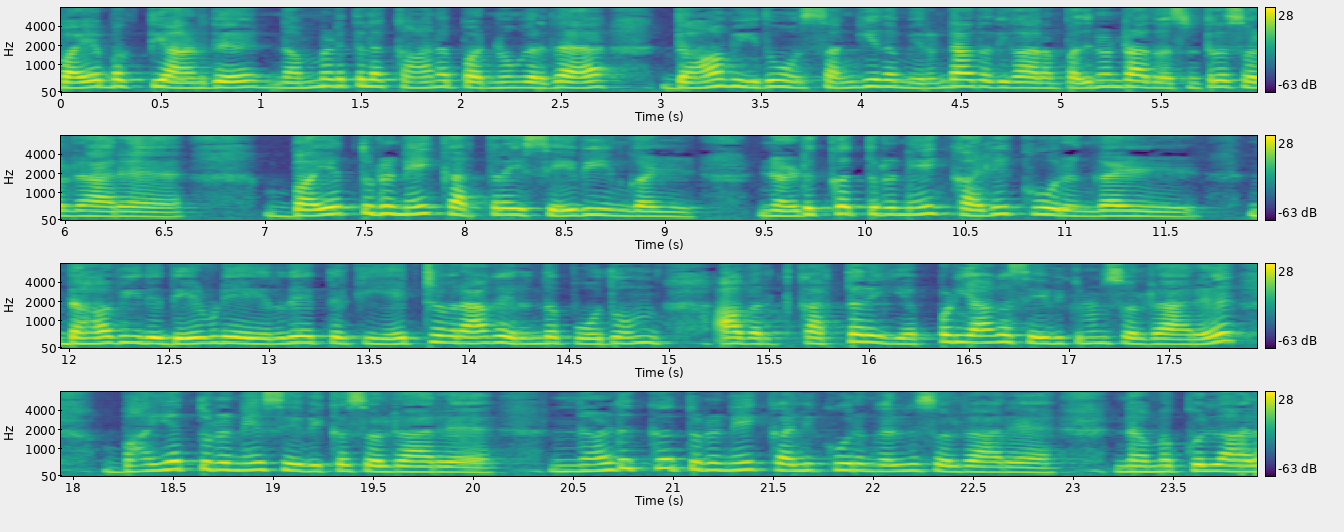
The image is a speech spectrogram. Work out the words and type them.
பயபக்தியானது நம்ம இடத்துல காணப்படணுங்கிறத தாவீதும் சங்கீதம் இரண்டாவது அதிகாரம் பதினொன்றாவது வசனத்துல சொல்றாரு. பயத்துடனே கர்த்தரை சேவியுங்கள் நடுக்கத்துடனே களி கூறுங்கள். தாவீது தேவனுடைய இருதயத்திற்கு ஏற்றவராக இருந்த போதும் அவர் கர்த்தரை எப்படியாக சேவிக்கணும்னு சொல்றாரு. பயத்துடனே சேவிக்க சொல்றாரு. நடுக்கத்துடனே களி கூறுங்கள்னு சொல்றாரு. நமக்குள்ளார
